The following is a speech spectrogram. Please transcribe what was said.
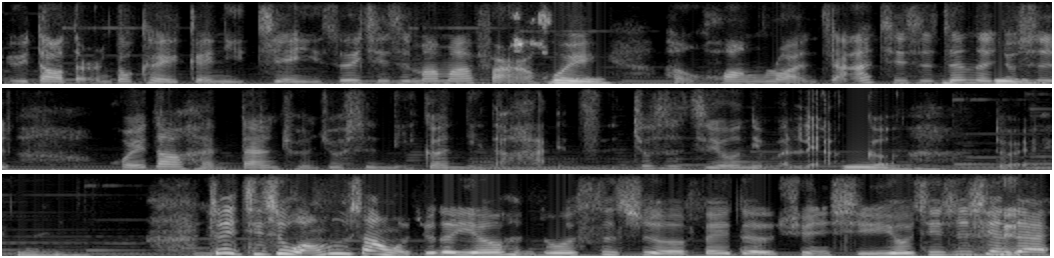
遇到的人都可以给你建议，所以其实妈妈反而会很慌乱这样。啊，其实真的就是回到很单纯，就是你跟你的孩子，就是只有你们两个，对，嗯。所以其实网络上我觉得也有很多似是而非的讯息，尤其是现在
